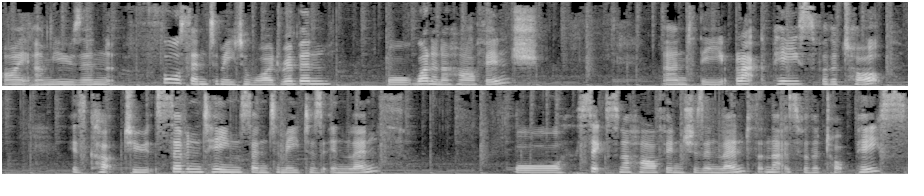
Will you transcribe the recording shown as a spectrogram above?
I am using four centimetre wide ribbon or one and a half inch and the black piece for the top is cut to 17 centimetres in length or six and a half inches in length and that is for the top piece.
